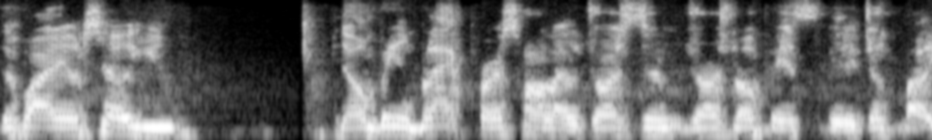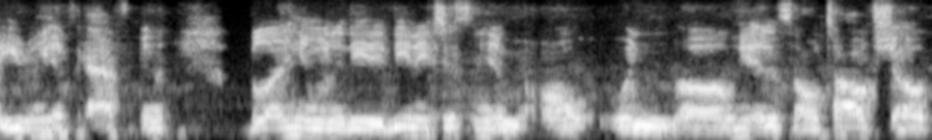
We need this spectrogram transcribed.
That's why they'll tell you don't bring a black person home like George George Lopez made a joke about even if African blood him when they did a DNA test on him on, when uh, he had his own talk show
